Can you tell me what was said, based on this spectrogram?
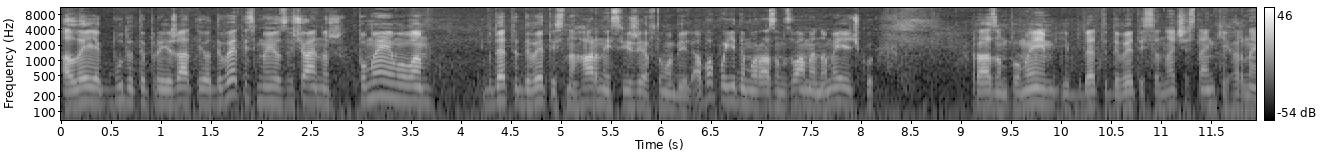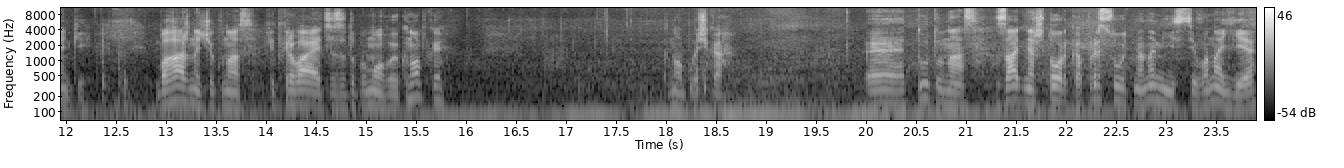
Але як будете приїжджати його дивитись, ми його, звичайно ж, помиємо вам і будете дивитись на гарний свіжий автомобіль. Або поїдемо разом з вами на миєчку, разом помиємо і будете дивитися на чистенький, гарненький. Багажничок у нас відкривається за допомогою кнопки. Кнопочка. Е, тут у нас задня шторка присутня на місці, вона є.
